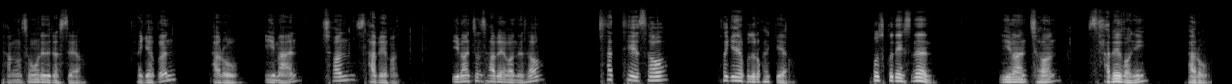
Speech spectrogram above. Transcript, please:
방송을 해드렸어요. 가격은 바로 21,400원. 21,400원에서 차트에서 확인해 보도록 할게요. 포스코덱스는 21,400원이 바로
